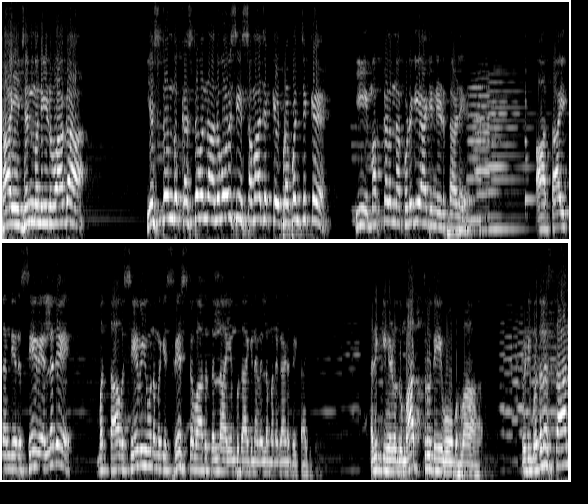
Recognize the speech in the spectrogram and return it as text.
ತಾಯಿ ಜನ್ಮ ನೀಡುವಾಗ ಎಷ್ಟೊಂದು ಕಷ್ಟವನ್ನ ಅನುಭವಿಸಿ ಸಮಾಜಕ್ಕೆ, ಪ್ರಪಂಚಕ್ಕೆ ಈ ಮಕ್ಕಳನ್ನ ಕೊಡುಗೆಯಾಗಿ ನೀಡುತ್ತಾಳೆ ಆ ತಾಯಿ ತಂದೆಯರ ಸೇವೆ ಅಲ್ಲದೆ ಮತ್ತಾವ ಸೇವೆಯು ನಮಗೆ ಶ್ರೇಷ್ಠವಾದದ್ದಲ್ಲ ಎಂಬುದಾಗಿ ನಾವೆಲ್ಲ ಮನಗಾಣಬೇಕಾಗಿದೆ. ಅದಕ್ಕೆ ಹೇಳೋದು ಮಾತೃ ದೇವೋಭವ ನೋಡಿ, ಮೊದಲ ಸ್ಥಾನ.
